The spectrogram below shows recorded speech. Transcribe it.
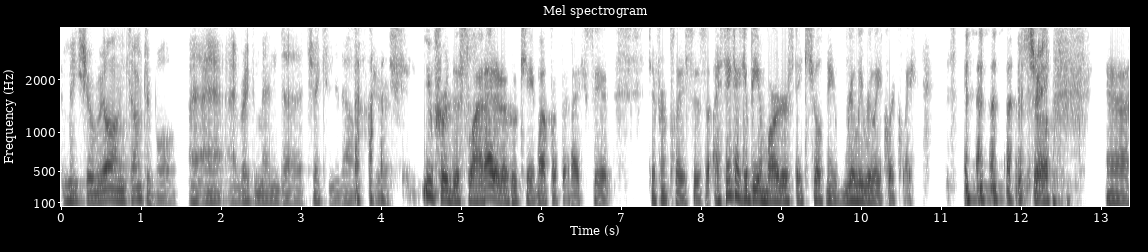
it makes you real uncomfortable. I, I, I recommend uh, checking it out. Sure. You've heard this line. I don't know who came up with it. I see it different places. I think I could be a martyr if they killed me really, really quickly. That's so, right. Yeah,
